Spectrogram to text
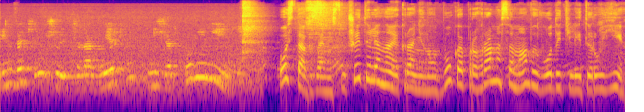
Він закінчується на верхній міжрядковій лінії. Ось так замість учителя на екрані ноутбука програма сама виводить літеру «Ї»,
